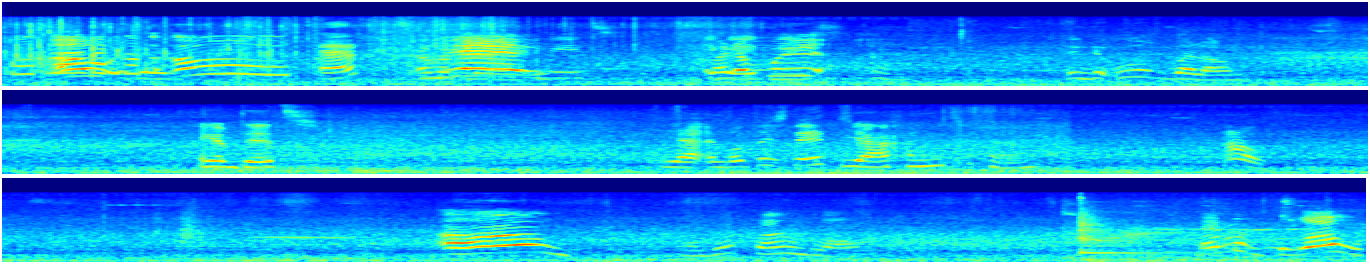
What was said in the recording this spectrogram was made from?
Volgens mij Oh, ik ik- dat ook. Echt? Oh, Nee. niet. Ik Maar dan moet je in de oerbalans. Ik heb dit. Ja, en wat is dit? Ja, ga niet zeggen. Auw. Oh. Ik gewoon wel. Helemaal droog.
